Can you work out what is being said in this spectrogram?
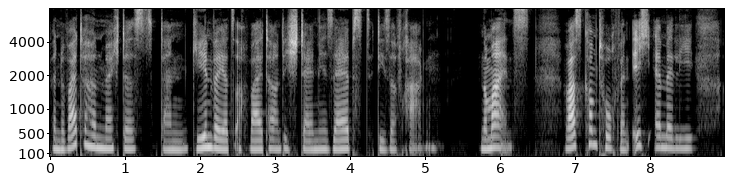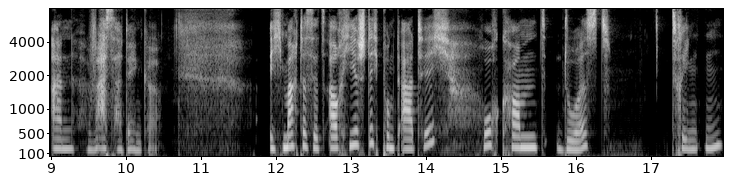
Wenn du weiterhören möchtest, dann gehen wir jetzt auch weiter und ich stelle mir selbst diese Fragen. Nummer eins: Was kommt hoch, wenn ich, Emily, an Wasser denke? Ich mache das jetzt auch hier stichpunktartig. Hochkommt Durst, Trinken,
